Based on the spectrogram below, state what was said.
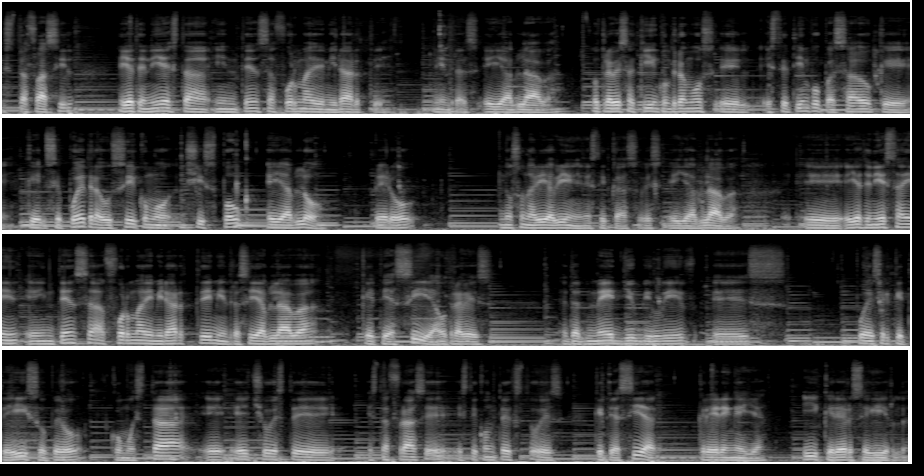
está fácil. Ella tenía esta intensa forma de mirarte mientras ella hablaba. Otra vez aquí encontramos este tiempo pasado que, que se puede traducir como she spoke, ella habló, pero no sonaría bien en este caso, es ella hablaba. Eh, ella tenía esa eh, intensa forma de mirarte mientras ella hablaba que te hacía otra vez. That made you believe es, puede ser que te hizo, pero como está eh, hecho este, esta frase, este contexto es que te hacía creer en ella y querer seguirla.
